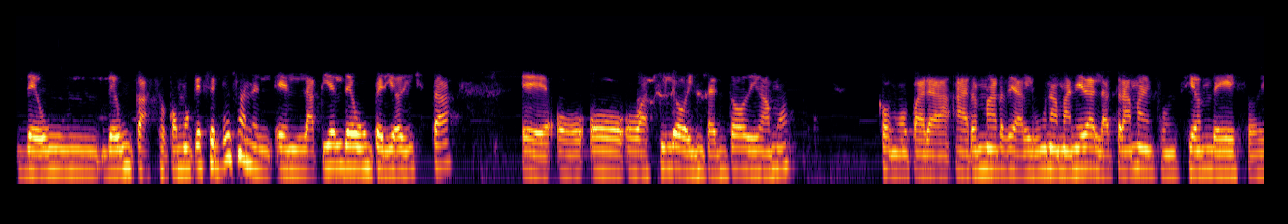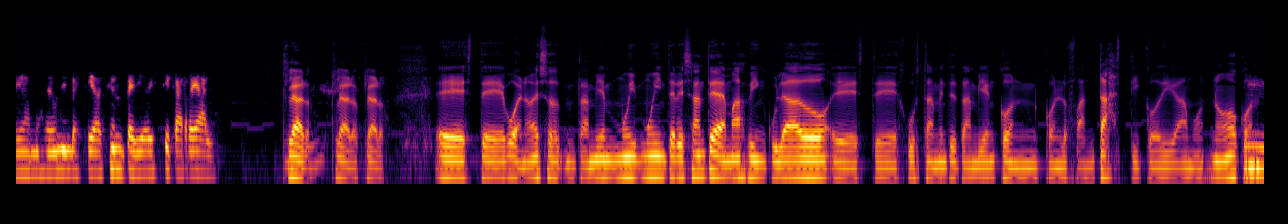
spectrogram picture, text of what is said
de un, de un caso, como que se puso en, el- en la piel de un periodista, eh, o, o- o así lo intentó, digamos, como para armar de alguna manera la trama en función de eso, digamos, de una investigación periodística real. Claro, claro, claro. Este, bueno, eso también muy, muy interesante, además vinculado este, justamente también con, con lo fantástico, digamos, ¿no? Con,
